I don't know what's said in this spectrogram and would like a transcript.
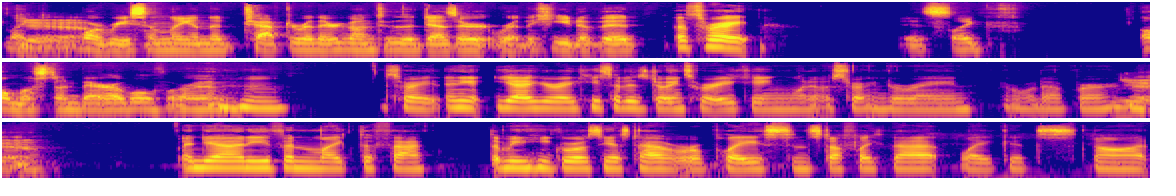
like Yeah. more recently in the chapter where they were going through the desert, where the heat of it that's right. It's like almost unbearable for him. That's right. And he, yeah, you're right. He said his joints were aching when it was starting to rain or whatever. Yeah. And yeah, and even like the fact. I mean, he grows and he has to have it replaced and stuff like that. Like it's not.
